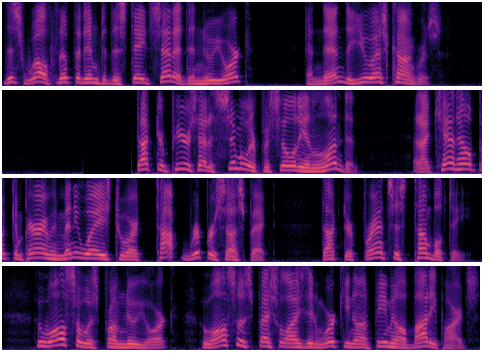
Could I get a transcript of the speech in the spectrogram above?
This wealth lifted him to the state senate in New York and then the U.S. Congress. Dr. Pierce had a similar facility in London, and I can't help but compare him in many ways to our top ripper suspect, Dr. Francis Tumblety, who also was from New York, who also specialized in working on female body parts,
